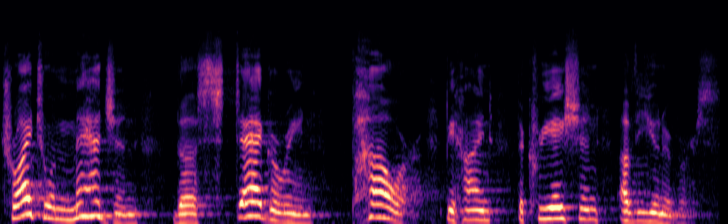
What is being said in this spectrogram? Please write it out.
Try to imagine the staggering power behind the creation of the universe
